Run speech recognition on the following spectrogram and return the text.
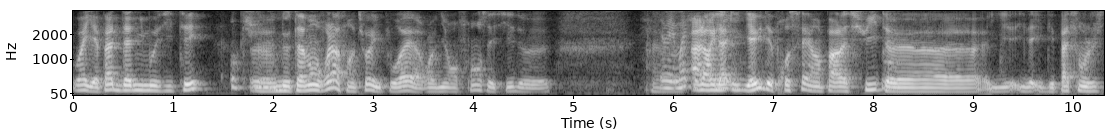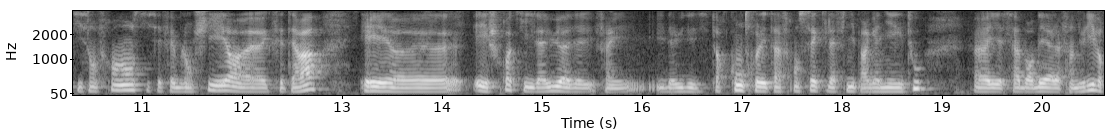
ouais, il n'y a pas d'animosité, euh, notamment, voilà, enfin, tu vois, il pourrait revenir en France, essayer de. Euh, moi, c'est- alors, il, a- il y a eu des procès hein, par la suite. euh, il, il- il est passé en justice en France, il s'est fait blanchir, euh, etc. Et, euh, et je crois qu'il a eu, des- enfin, il, il a eu des histoires contre l'État français qu'il a fini par gagner et tout. Et c'est abordé à la fin du livre.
